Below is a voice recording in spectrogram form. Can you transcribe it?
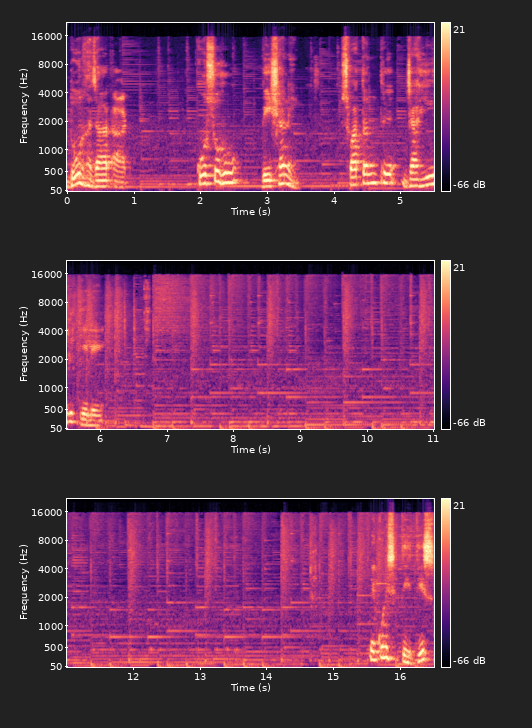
दोन हज़ार आठ। कोसोहो देशाने स्वातंत्र्य जाहीर केले। एकोणीसशे तेहतीस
